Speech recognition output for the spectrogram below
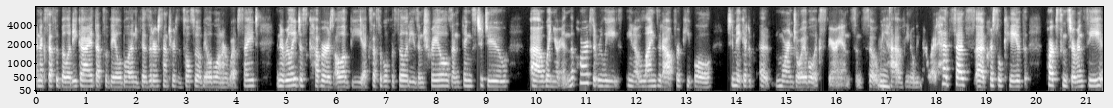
an accessibility guide that's available in visitor centers. It's also available on our website. And it really just covers all of the accessible facilities and trails and things to do uh, when you're in the parks. It really, you know, lines it out for people to make it a, a more enjoyable experience. And so we mm. have, you know, we provide headsets. Uh, Crystal Cave Parks Conservancy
